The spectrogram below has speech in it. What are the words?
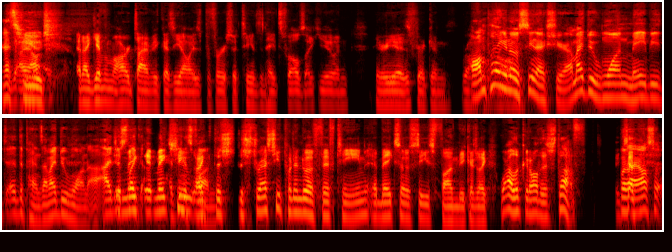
That's I, huge. I, and I give him a hard time because he always prefers 15s and hates 12s like you. And here he is, freaking. Oh, I'm playing an OC next year. I might do one, maybe. It depends. I might do one. I just it make, like it makes you like the, the stress you put into a 15. It makes OCs fun because you're like, wow, look at all this stuff. Except, but I also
